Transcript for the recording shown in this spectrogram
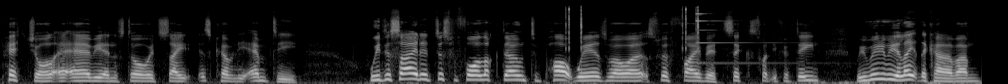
pitch or area in the storage site is currently empty. We decided just before lockdown to part ways with our Swift 586 2015. We really, really like the caravan,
